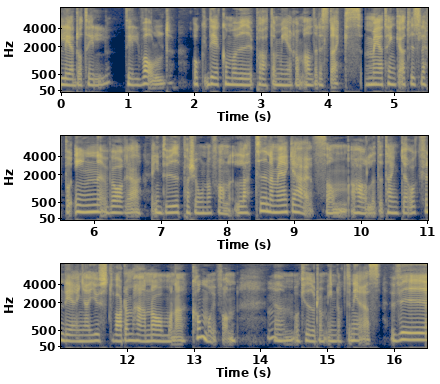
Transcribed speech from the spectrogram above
leder till, till våld. Och det kommer vi prata mer om alldeles strax. Men jag tänker att vi släpper in våra intervjupersoner från Latinamerika här som har lite tankar och funderingar just var de här normerna kommer ifrån. Mm. Ehm, och hur de indoktrineras. Vi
